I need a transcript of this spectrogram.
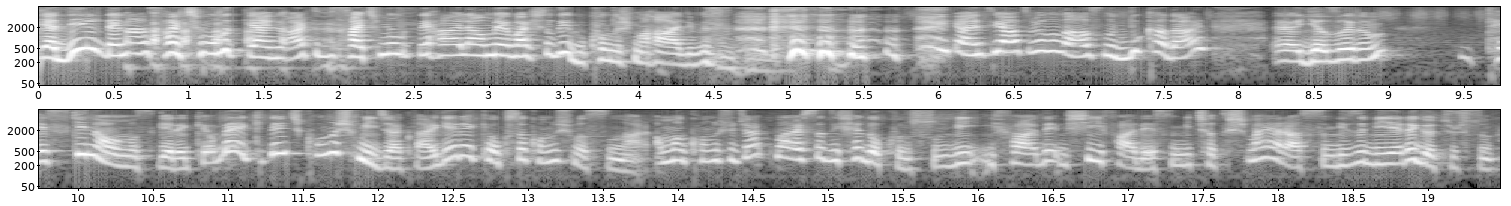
ya dil denen saçmalık yani artık bir saçmalık bir hal almaya başladı ya bu konuşma halimiz. yani tiyatroda da aslında bu kadar e, yazarın keskin olması gerekiyor. Belki de hiç konuşmayacaklar. Gerek yoksa konuşmasınlar. Ama konuşacaklarsa dişe dokunsun. Bir ifade, bir şey ifade etsin, bir çatışma yaratsın, bizi bir yere götürsün.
